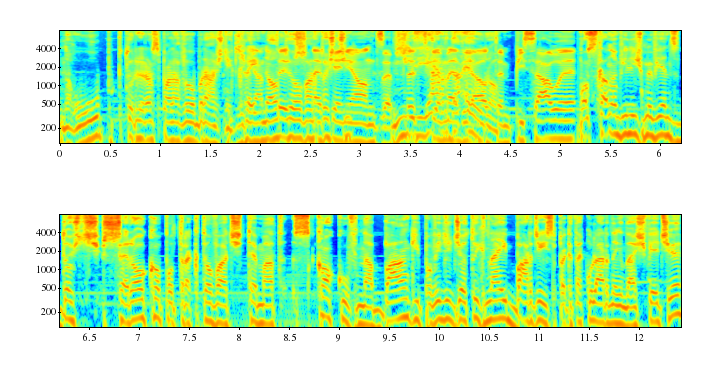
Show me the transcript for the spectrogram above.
No łup, który rozpala wyobraźnię. Klejnoty o wartości pieniądze. Wszystkie media euro. o tym pisały. Postanowiliśmy więc dość szeroko potraktować temat skoków na bank i powiedzieć o tych najbardziej spektakularnych na świecie,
